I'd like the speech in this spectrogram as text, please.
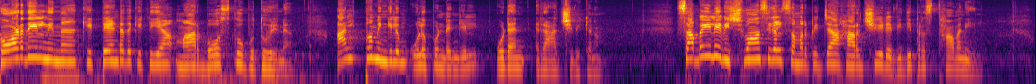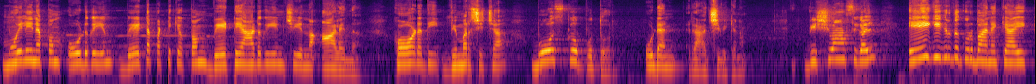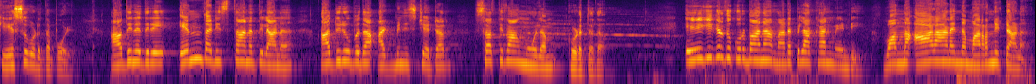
കോടതിയിൽ നിന്ന് കിട്ടേണ്ടത് കിട്ടിയ മാർ ബോസ്കോ പുത്തൂരിന് അല്പമെങ്കിലും ഉളുപ്പുണ്ടെങ്കിൽ ഉടൻ രാജിവെക്കണം. സഭയിലെ വിശ്വാസികൾ സമർപ്പിച്ച ഹർജിയുടെ വിധി പ്രസ്താവനയിൽ മൊയിലിനൊപ്പം ഓടുകയും വേട്ടപ്പട്ടിക്കൊപ്പം വേട്ടയാടുകയും ചെയ്യുന്ന ആളെന്ന് കോടതി വിമർശിച്ച ബോസ്കോ പുത്തൂർ ഉടൻ രാജിവെക്കണം. വിശ്വാസികൾ ഏകീകൃത കുർബാനയ്ക്കായി കേസ് കൊടുത്തപ്പോൾ അതിനെതിരെ എന്തടിസ്ഥാനത്തിലാണ് അതിരൂപത അഡ്മിനിസ്ട്രേറ്റർ സത്യവാങ്മൂലം കൊടുത്തത്. ഏകീകൃത കുർബാന നടപ്പിലാക്കാൻ വേണ്ടി വന്ന ആളാണെന്ന് മറന്നിട്ടാണ്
